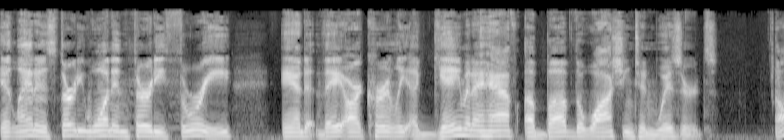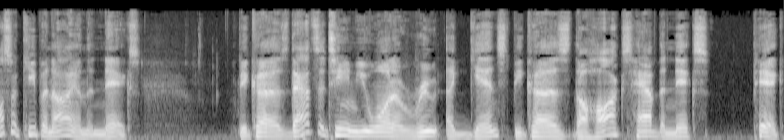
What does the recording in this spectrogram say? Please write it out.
Atlanta is 31 and 33, and they are currently a game and a half above the Washington Wizards. Also, keep an eye on the Knicks because that's a team you want to root against because the Hawks have the Knicks pick.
